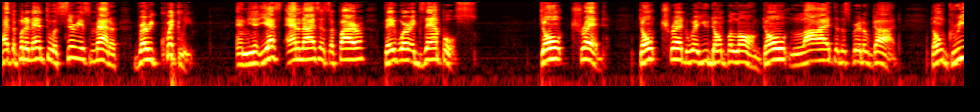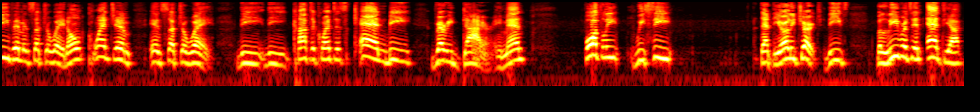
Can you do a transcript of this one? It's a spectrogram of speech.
had to put an end to a serious matter very quickly. And yes, Ananias and Sapphira, they were examples. Don't tread. Don't tread where you don't belong. Don't lie to the Spirit of God. Don't grieve him in such a way. Don't quench him in such a way. The, the consequences can be very dire. Amen. Fourthly, we see that the early church, these believers in Antioch,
